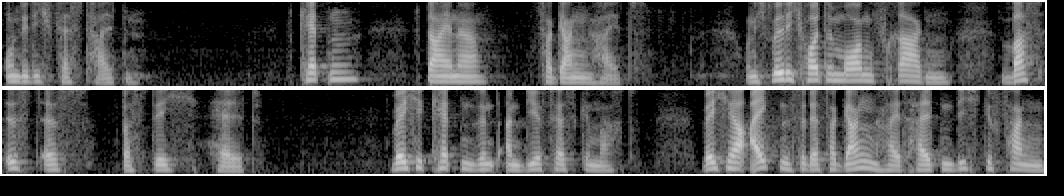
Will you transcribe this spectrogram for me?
und die dich festhalten. Ketten deiner Vergangenheit. Und ich will dich heute Morgen fragen, was ist es, was dich hält? Welche Ketten sind an dir festgemacht? Welche Ereignisse der Vergangenheit halten dich gefangen,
